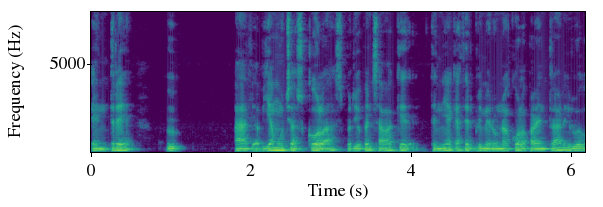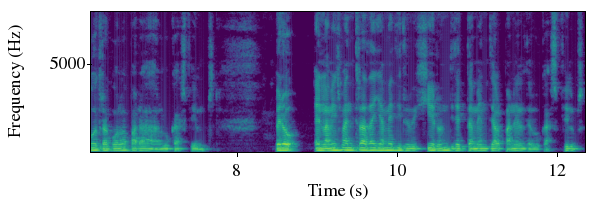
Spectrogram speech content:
entré, había muchas colas, pero yo pensaba que tenía que hacer primero una cola para entrar y luego otra cola para Lucasfilms. Pero en la misma entrada ya me dirigieron directamente al panel de Lucasfilms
